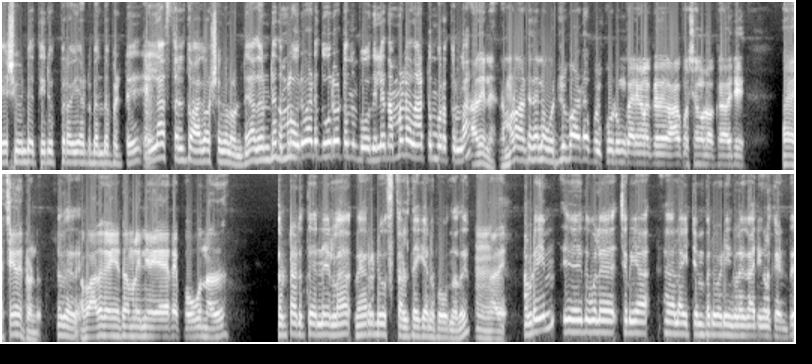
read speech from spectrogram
യേശുവിന്റെ തിരുപ്പിറവിയായിട്ട് ബന്ധപ്പെട്ട് എല്ലാ സ്ഥലത്തും ആഘോഷങ്ങളുണ്ട്. അതുകൊണ്ട് നമ്മൾ ഒരുപാട് ദൂരോട്ടൊന്നും പോകുന്നില്ല. നമ്മുടെ നാട്ടും പുറത്തുള്ള അതന്നെ. നമ്മുടെ നാട്ടിൽ തന്നെ ഒരുപാട് പുൽക്കൂടും കാര്യങ്ങളൊക്കെ ആഘോഷങ്ങളും ഒക്കെ അവർ ചെയ്തിട്ടുണ്ട്. അതെ അതെ. അപ്പൊ അത് കഴിഞ്ഞിട്ട് നമ്മൾ ഇനി ഏറെ പോകുന്നത് തൊട്ടടുത്ത് തന്നെയുള്ള വേറൊരു സ്ഥലത്തേക്കാണ് പോകുന്നത്. അതെ. അവിടെയും ഇതുപോലെ ചെറിയ ലൈറ്റും പരിപാടിയും കാര്യങ്ങളൊക്കെ ഉണ്ട്.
